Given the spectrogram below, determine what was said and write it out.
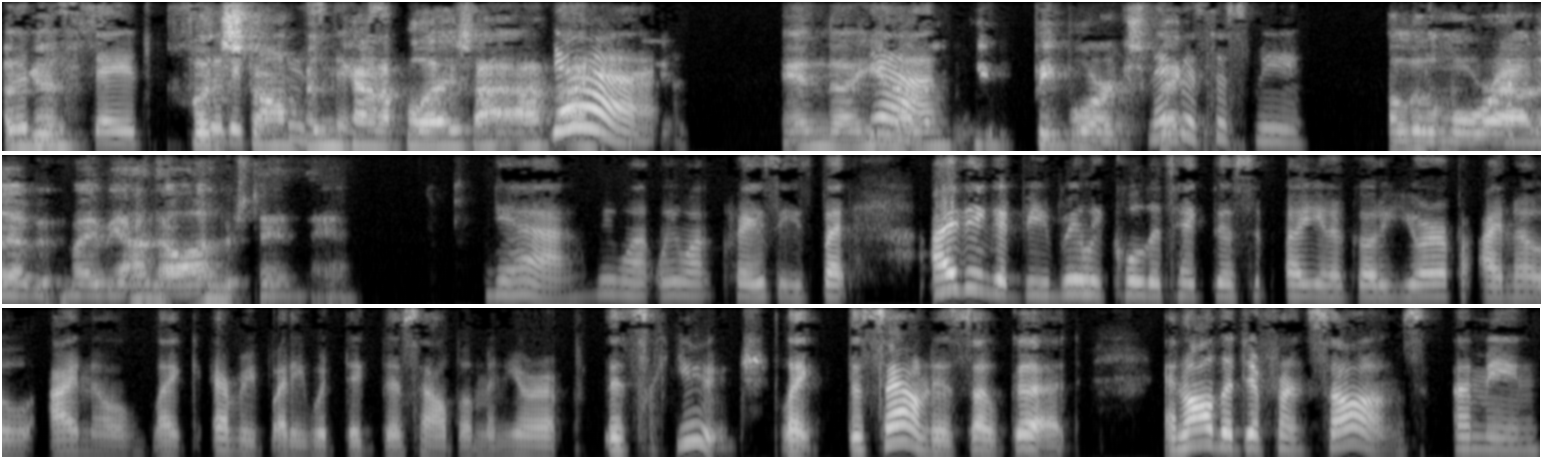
A good good stage, Foot stomping kind of place. I, I, I Yeah. you. and, uh, you Yeah. know, people are expecting Maybe it's just me. a little more out of it, maybe. I know, I understand that. Yeah, we want we want crazies, but I think it'd be really cool to take this, uh, you know, go to Europe. I know, I know, like everybody would dig this album in Europe. It's huge. Like the sound is so good, and all the different songs. I mean,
